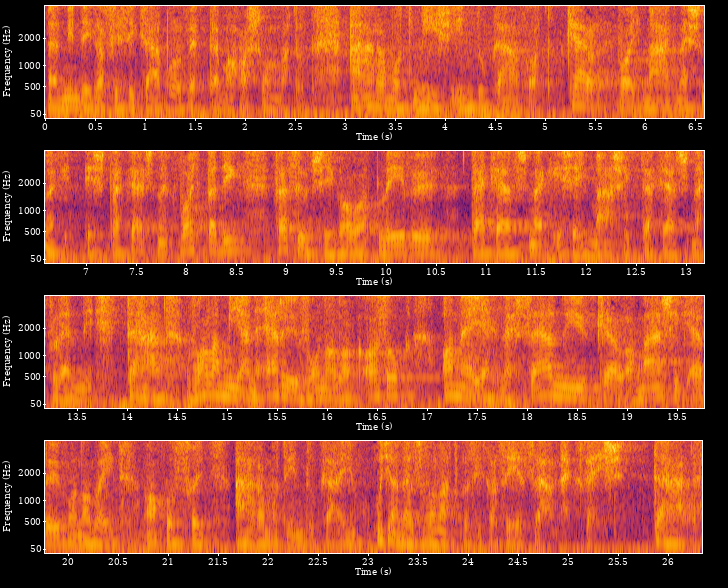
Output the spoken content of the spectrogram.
mert mindig a fizikából vettem a hasonlatot. Áramot mi is indukálhat? Kell vagy mágnesnek és tekercsnek, vagy pedig feszültség alatt lévő tekercsnek és egy másik tekercsnek lenni. Tehát valamilyen erővonalak azok, amelyeknek szelniük kell a másik erővonalait ahhoz, hogy áramot indukáljunk. Ugyanez vonatkozik az érzelmekre is. Tehát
